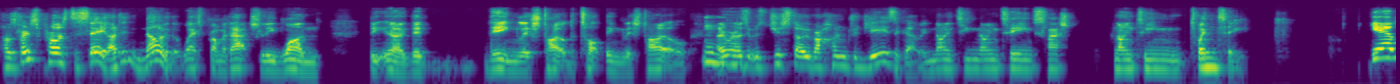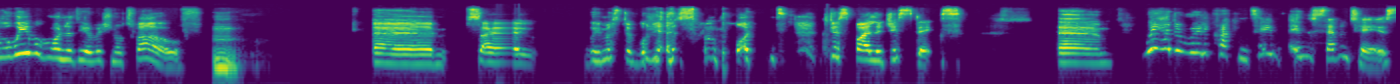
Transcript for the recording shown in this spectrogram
I was very surprised to see I didn't know that West Brom had actually won the you know the the English title, the top English title. I Mhm. didn't realize it was just over hundred years ago in 1919 slash 1920. Yeah, well, we were one of the original 12. Mm. Um, so we must have won it at some point just by logistics. Um, we had a really cracking team in the 70s.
